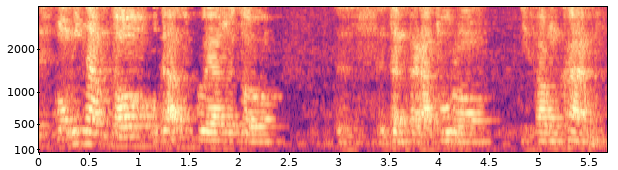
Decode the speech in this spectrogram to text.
wspominam to, od razu kojarzę to z temperaturą i z warunkami.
